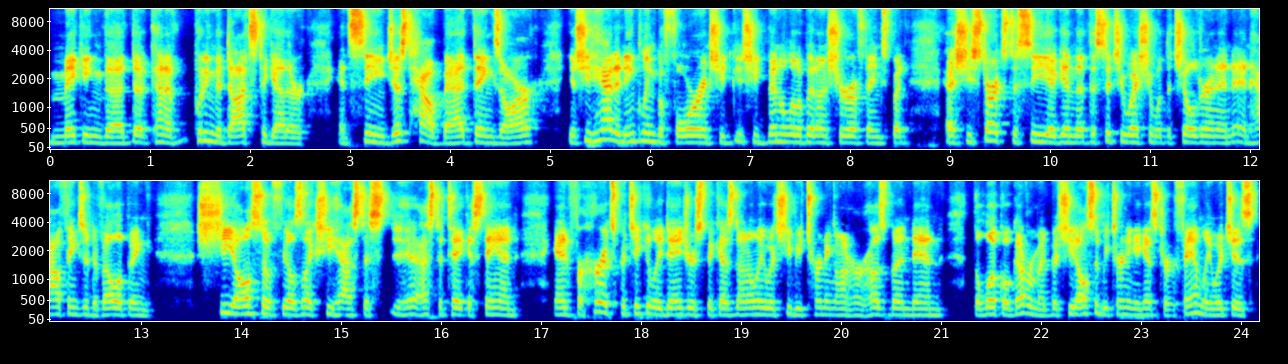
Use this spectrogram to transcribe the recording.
making the, the kind of putting the dots together and seeing just how bad things are. You know, she'd had an inkling before and she'd, she'd been a little bit unsure of things, but as she starts to see again the, the situation with the children and, and how things are developing, she also feels like she has to has to take a stand. And for her it's particularly dangerous because not only would she be turning on her husband and the local government but she'd also be turning against her family which is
